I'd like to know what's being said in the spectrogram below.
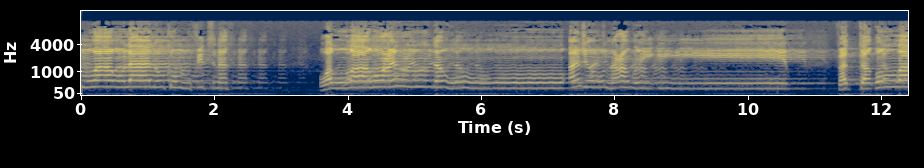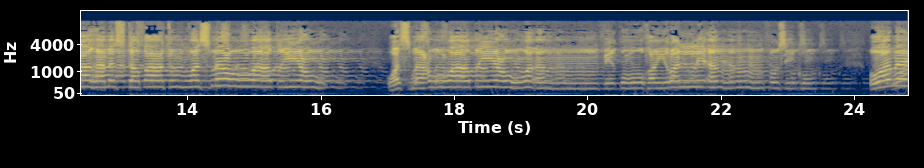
أموالكم وأولادكم فتنة. والله عنده أجر عظيم. فاتقوا الله ما استطعتم واسمعوا وأطيعوا. واسمعوا وأطيعوا وأنفقوا خيرا لأنفسكم. ومن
